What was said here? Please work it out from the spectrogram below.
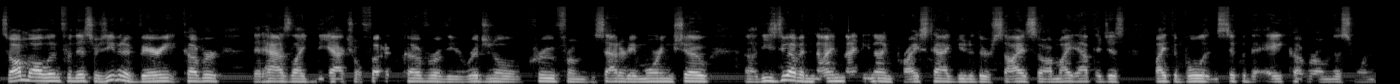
So I'm all in for this. There's even a variant cover that has like the actual photo cover of the original crew from the Saturday morning show. Uh, these do have a 9.99 price tag due to their size, so I might have to just bite the bullet and stick with the A cover on this one.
